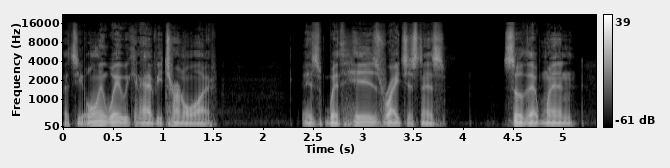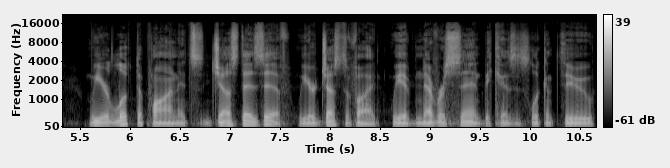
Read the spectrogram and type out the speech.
That's the only way we can have eternal life is with his righteousness, so that when we are looked upon, it's just as if we are justified. We have never sinned because it's looking through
